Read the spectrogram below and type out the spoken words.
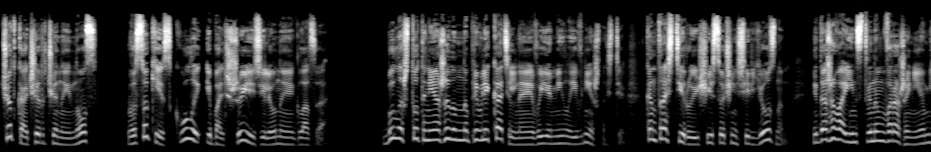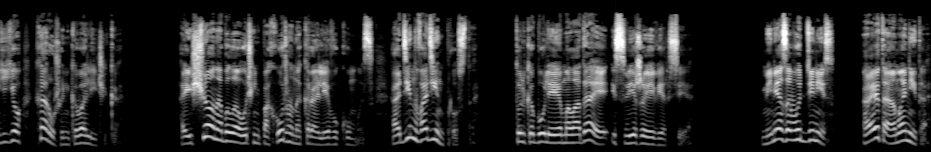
четко очерченный нос, высокие скулы и большие зеленые глаза. Было что-то неожиданно привлекательное в ее милой внешности, контрастирующей с очень серьезным и даже воинственным выражением ее хорошенького личика. А еще она была очень похожа на королеву Кумыс. Один в один просто. Только более молодая и свежая версия. «Меня зовут Денис, а это Аманита»,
